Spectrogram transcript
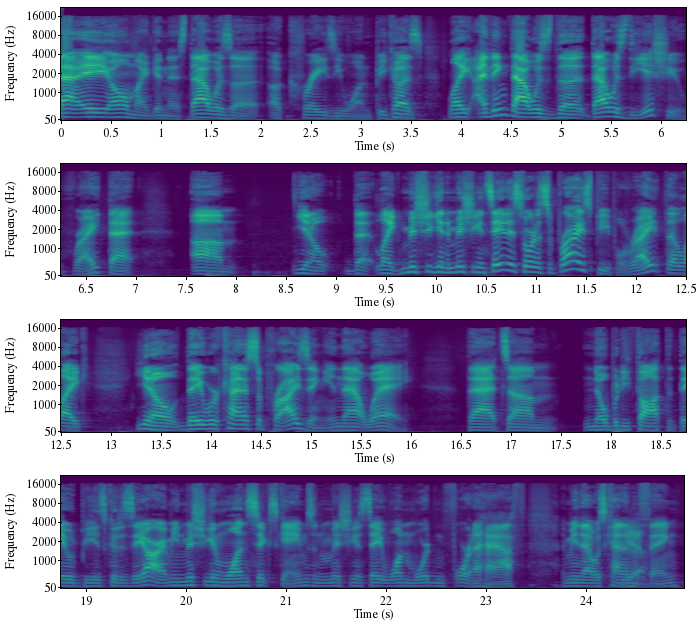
that a oh my goodness that was a, a crazy one because like I think that was the that was the issue right that um you know that like Michigan and Michigan State has sort of surprised people right that like you know they were kind of surprising in that way that um nobody thought that they would be as good as they are. I mean Michigan won six games and Michigan State won more than four and a half. I mean that was kind of yeah. the thing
